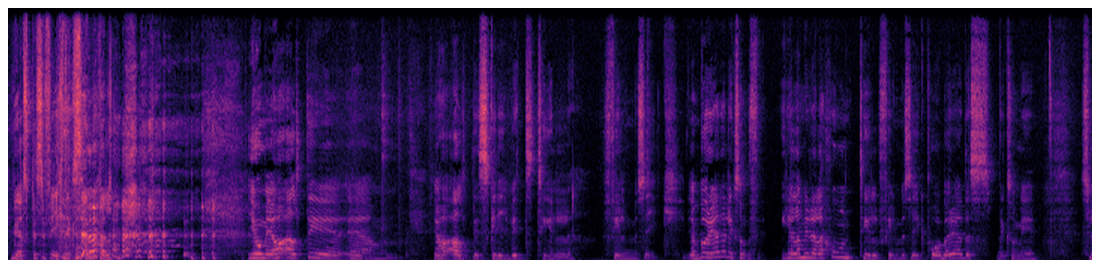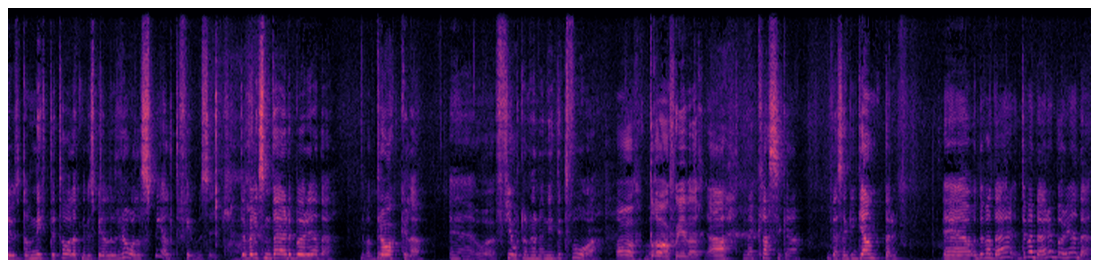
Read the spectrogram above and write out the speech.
mer specifikt exempel? jo, men jag har alltid eh, jag har alltid skrivit till filmmusik. Jag började liksom, hela min relation till filmmusik påbörjades liksom i slutet av 90-talet när vi spelade rollspel till filmmusik. Det var liksom där det började. Det var Dracula eh, och 1492. Åh, oh, bra skivor! Ja, de här klassikerna. Dessa giganter. Eh, och det var, där, det var där det började.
